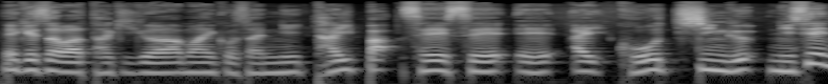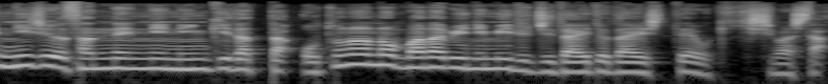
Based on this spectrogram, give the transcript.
え今朝は滝川舞子さんにタイパ生成 AI コーチング。2023年に人気だった大人の学びに見る時代と題してお聞きしました。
